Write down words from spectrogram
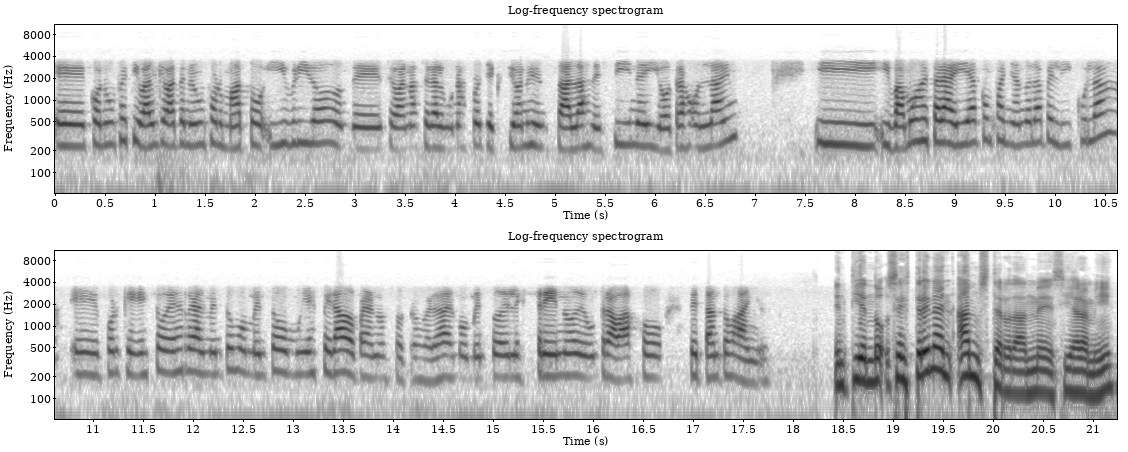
eh, con un festival que va a tener un formato híbrido donde se van a hacer algunas proyecciones en salas de cine y otras online y, vamos a estar ahí acompañando la película eh, porque esto es realmente un momento muy esperado para nosotros, ¿verdad? El momento del estreno de un trabajo de tantos años. Entiendo. Se estrena en Ámsterdam, me decía a mí.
